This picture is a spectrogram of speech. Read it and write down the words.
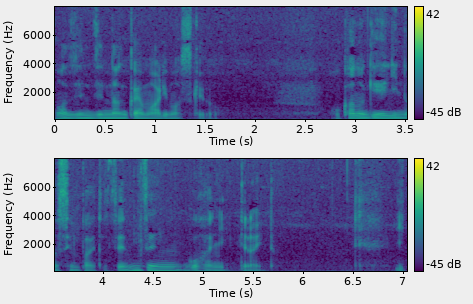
まあ全然何回もありますけど他の芸人の先輩と全然ご飯に行ってないと一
